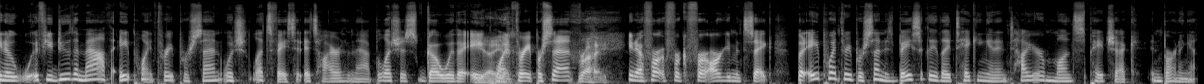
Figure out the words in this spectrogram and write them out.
you know, if you do the math, 8.3%, which let's face it, it's higher than that, but let's just go with a yeah. 8.3%. Right. You know, for, for, for argument's sake. But 8.3% is basically like taking an entire month's paycheck and burning it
